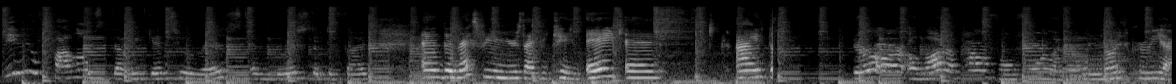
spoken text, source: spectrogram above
if you follow That we get to rest and the rest of the five. And the next few years, I became eight, and I. There are a lot of powerful four-letter In North Korea,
